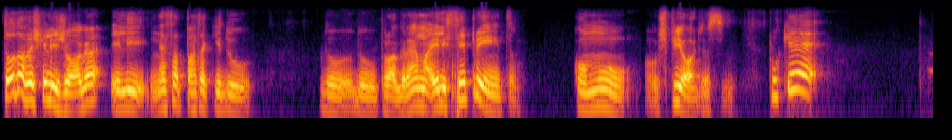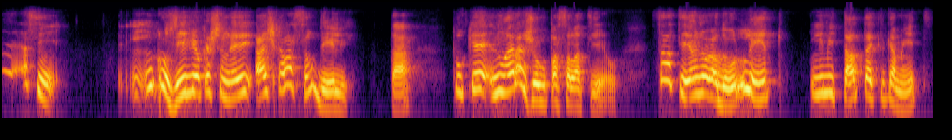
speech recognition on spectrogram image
toda vez que ele joga, ele nessa parte aqui do, do, do programa, ele sempre entra como os piores, assim. Porque, assim, inclusive eu questionei a escalação dele, tá? Porque não era jogo para Salatiel. Salatiel é um jogador lento, limitado tecnicamente,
